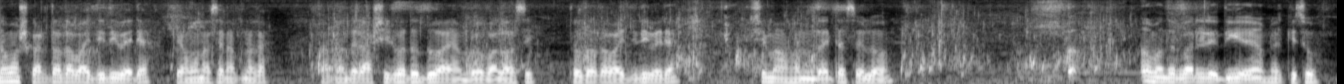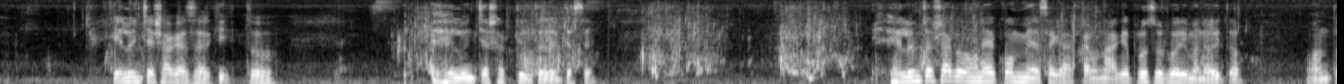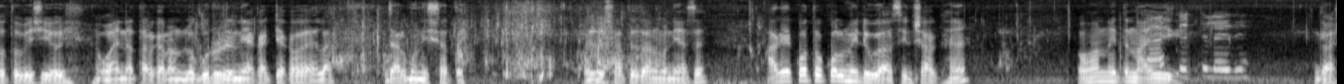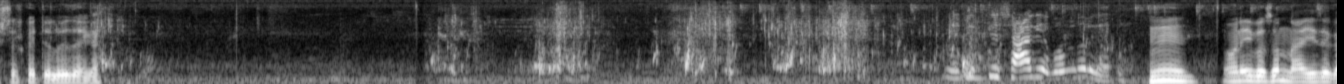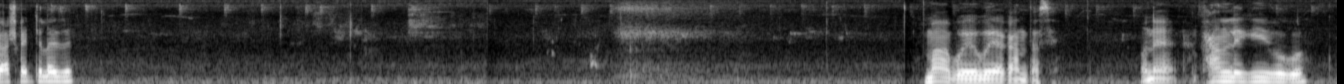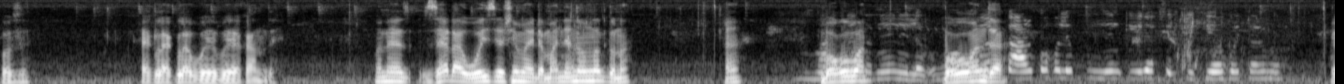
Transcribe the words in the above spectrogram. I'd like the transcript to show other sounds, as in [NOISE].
নমস্কার দাদা ভাই দিদি ভাইরা কেমন আছেন আপনারা? আপনাদের আশীর্বাদ ও দোয়ায় আমরাও ভালো আছি। তো দাদা ভাই দিদি ভাইরা সীমা হন যাইতেছিল আমাদের বাড়ির এদিকে আপনার কিছু হেলুঞ্চা শাক আছে আর কি। তো হেলুঞ্চা শাক তুলতে যাইতেছে। হেলুঞ্চা শাক ওখানে কমে আছে কারণ আগে প্রচুর পরিমাণে হইতো। অন্তত বেশি ওই হয় না তার কারণ হলো গরুর নিয়ে কাটিয়া খাওয়া এলা জার্মানির সাথে। ওই যে সাথে জার্মানি আছে। আগে কত কলমি ডুগা আছেন শাক হ্যাঁ? ওখানে তো নাই। গাছ টাছ কাটতে লয়ে জায়গা হুম অনেক বছর নাই এই যে গাছ কাটতে লাগছে মা বয়ে বয়ে কান্তাছে মানে খানলে কি বগো কছে। একলা একলা বয়ে বয়ে কান্দে। মানে যেটা হইছে সীমা এটা মানিয়ে নেওয়া লাগতো না হ্যাঁ ভগবান ভগবান যা।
